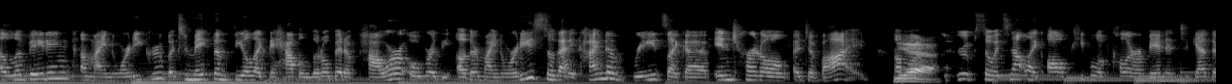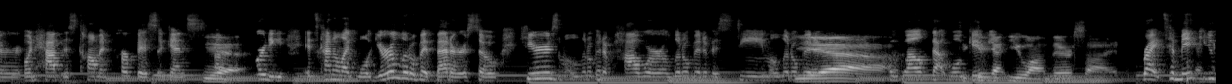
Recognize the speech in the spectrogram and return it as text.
elevating a minority group, but to make them feel like they have a little bit of power over the other minorities so that it kind of breeds like a internal a divide. Yeah. the group so it's not like all people of color are banded together and have this common purpose against Yeah. a minority it's kind of like well you're a little bit better so here's a little bit of power a little bit of esteem a little bit Yeah. of wealth that will to give you get you on their side. Right, to make you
